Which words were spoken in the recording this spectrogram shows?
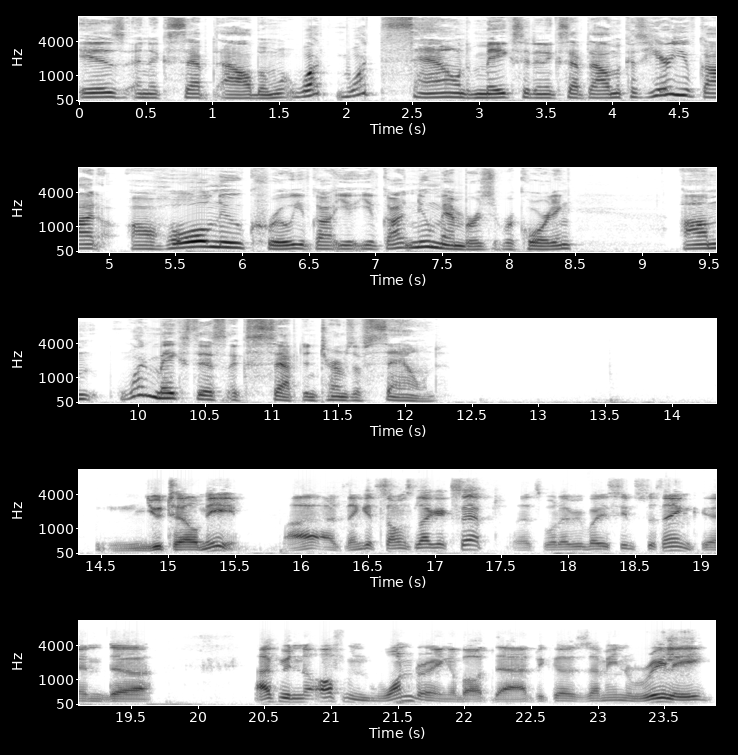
is an accept album? What, what what sound makes it an accept album? Because here you've got a whole new crew. You've got you you've got new members recording. Um, what makes this accept in terms of sound? You tell me. I, I think it sounds like accept. That's what everybody seems to think. And uh, I've been often wondering about that because, I mean, really,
